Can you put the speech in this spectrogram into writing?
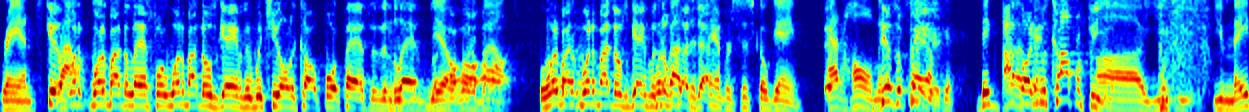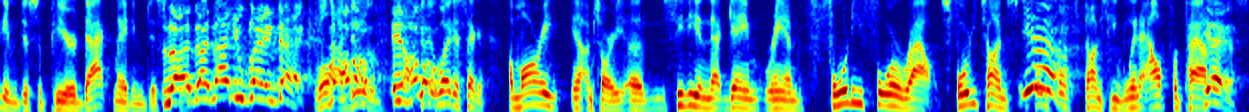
ran. Skip, what, what about the last four? What about those games in which he only caught four passes in the last? Mm-hmm. Yeah, uh, what uh, uh, about- What about what about those games with no? What no about the? San Francisco game at home? Disappeared. Big. I thought he was Copperfield. Uh, you, you you made him disappear. Dak made him disappear. No, no, now you blame Dak. Well, no, I hold do. on. Yeah, hold okay, on. wait a second. Amari, I'm sorry, uh, CeeDee in that game ran 44 routes. 40 times, Yeah. 44 times he went out for passes. Yes.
